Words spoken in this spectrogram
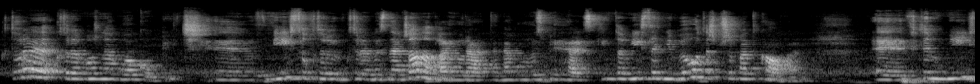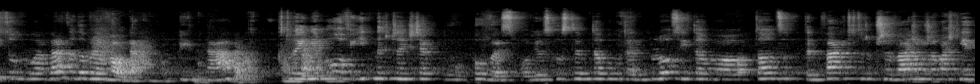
które, które można było kupić. Yy, W miejscu, w którym, które wyznaczono dla Juraty na Półwyspie Helskim, to miejsce nie było też przypadkowe. Yy, W tym miejscu była bardzo dobra woda pitna, której nie było w innych częściach Półwyspu. W związku z tym to był ten plus i to było to, ten fakt, który przeważył, że właśnie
